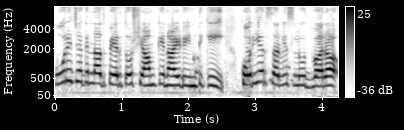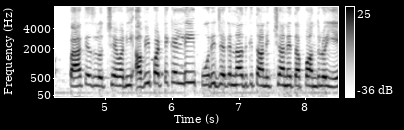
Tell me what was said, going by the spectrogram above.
పూరి జగన్నాథ్ పేరుతో శ్యామ్ కే నాయుడు ఇంటికి కొరియర్ సర్వీసులు ద్వారా ప్యాకేజీలు వచ్చేవని అవి పట్టుకెళ్ళి పూరి జగన్నాథ్కి తాను ఇచ్చానే తప్ప అందులో ఏ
